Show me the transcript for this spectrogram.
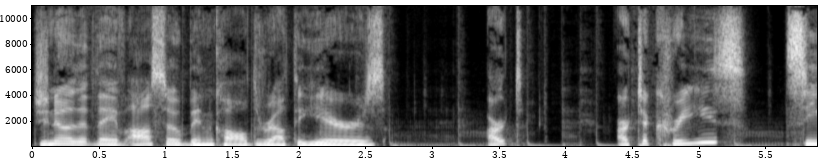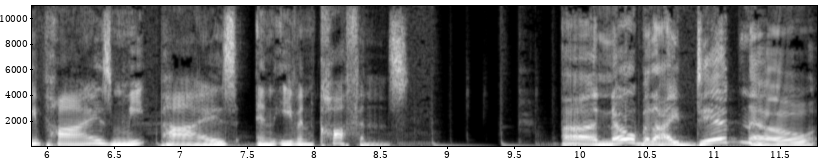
Do you know that they've also been called throughout the years art articrees, sea pies, meat pies, and even coffins? Uh, no, but I did know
